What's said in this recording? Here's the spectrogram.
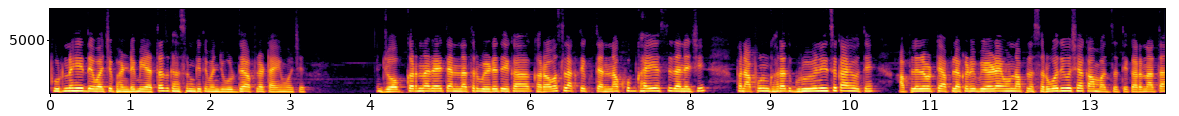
पूर्ण हे देवाचे भांडे मी आताच घासून घेते. म्हणजे उद्या आपला टाईम वाचेल. जॉब करणारे आहे त्यांना तर वेळेत एका करावंच लागते. त्यांना खूप घाई असते जाण्याची. पण आपण घरात गृहिणीचं काय होते? आपल्याला वाटते आपल्याकडे वेळ आहे म्हणून आपला सर्व दिवस या कामात जाते. कारण आता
